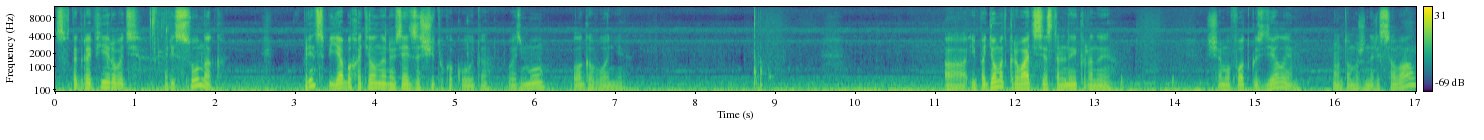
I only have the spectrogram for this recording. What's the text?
Сфотографировать рисунок. В принципе, я бы хотел, наверное, взять защиту какую-то. Возьму благовоние. А, и пойдем открывать все остальные краны. Сейчас мы фотку сделаем. Он там уже нарисовал.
